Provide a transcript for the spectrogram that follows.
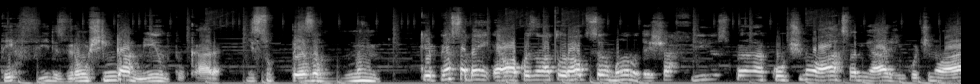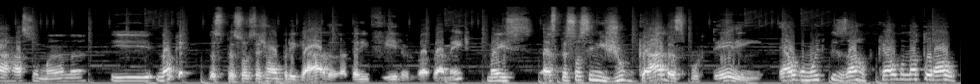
ter filhos virou um xingamento, cara. Isso pesa muito. Porque pensa bem, é uma coisa natural do ser humano deixar filhos para continuar sua linhagem, continuar a raça humana. E não que as pessoas sejam obrigadas a terem filhos, obviamente, mas as pessoas serem julgadas por terem é algo muito bizarro, porque é algo natural.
